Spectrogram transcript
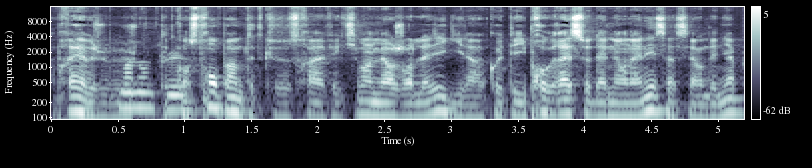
Après, peut-être qu'on se trompe, hein, peut-être que ce sera effectivement le meilleur joueur de la ligue. Il a un côté, il progresse d'année en année, ça c'est indéniable.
